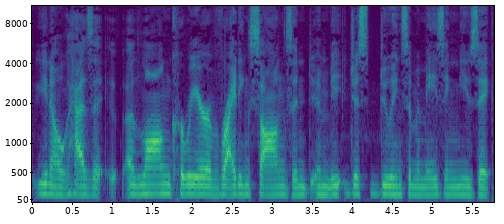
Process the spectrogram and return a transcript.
you know, has a, a long career of writing songs and, and just doing some amazing music.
